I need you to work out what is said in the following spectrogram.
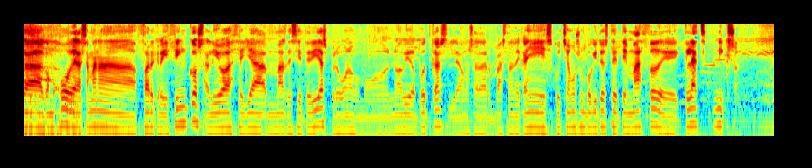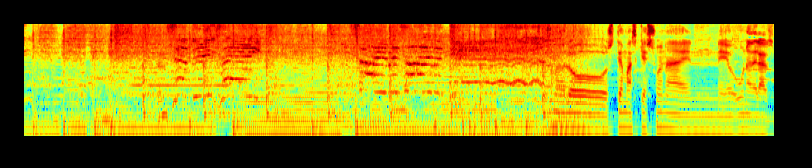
Como juego de la semana Far Cry 5, salió hace ya más de 7 días, pero bueno, como no ha habido podcast, le vamos a dar bastante caña y escuchamos un poquito este temazo de Clutch Nixon. Los temas que suena en eh, una de las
